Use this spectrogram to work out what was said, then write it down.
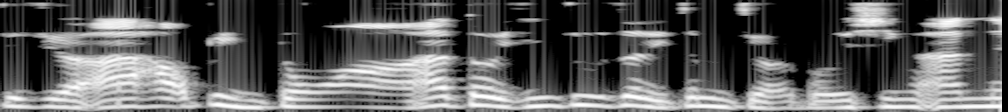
就觉得啊好冰冻啊，啊都已经住这里这么久了，不会心安呢。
